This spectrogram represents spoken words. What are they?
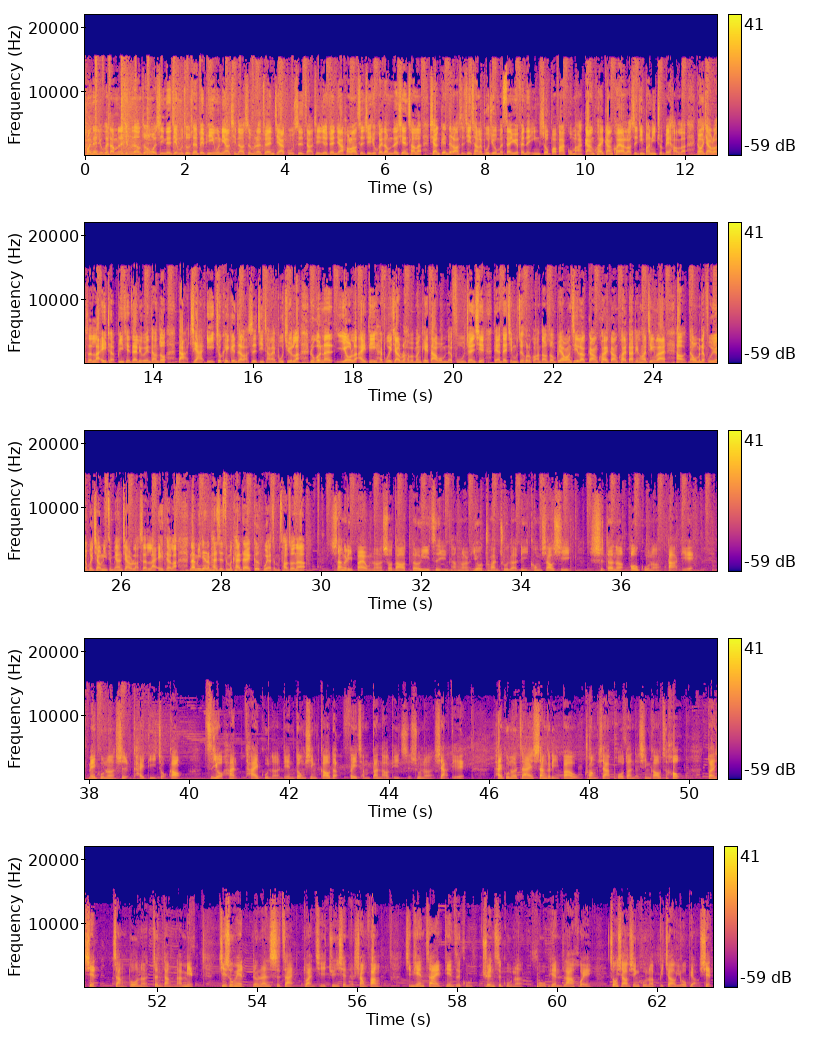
欢迎继续回到我们的节目当中，我是你的节目主持人费平。为您邀请到是我们的专家股市涨跌专家洪老师，继续回到我们的现场了。想跟着老师进场来布局我们三月份的营收爆发股吗？赶快赶快啊！老师已经帮你准备好了，赶快加入老师的 Lite，并且在留言当中打加一，就可以跟着老师进场来布局了。如果呢有了 ID 还不会加入的好朋友们，可以打我们的服务专线。等下在节目最后的广告当中，不要忘记了，赶快赶快打电话进来。好，那我们的服务员会教你怎么样加入老师的 Lite 了。那明天的盘是怎么看待？个股要怎么操作呢？上个礼拜五呢，受到德意志银行呢又传出了利空消息，使得呢欧股呢大跌，美股呢是开低走高，只有和台股呢联动性高的费城半导体指数呢下跌。台股呢在上个礼拜五创下波段的新高之后，短线涨多呢震荡难免，技术面仍然是在短期均线的上方。今天在电子股、权值股呢，普遍拉回，中小型股呢比较有表现，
